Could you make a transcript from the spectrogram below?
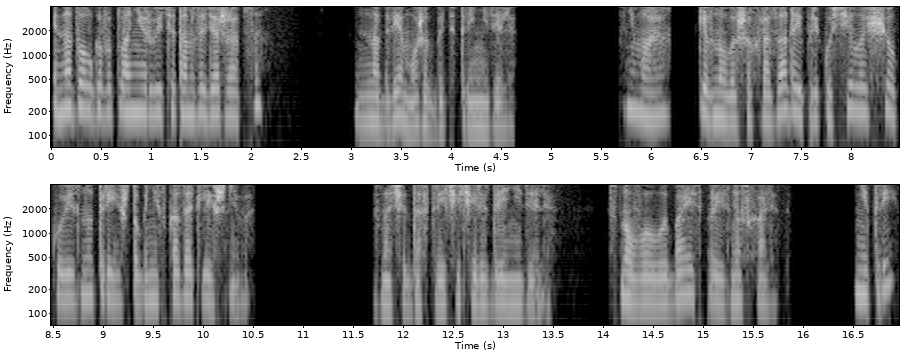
«И надолго вы планируете там задержаться?» «На две, может быть, три недели». «Понимаю», — кивнула Шахразада и прикусила щеку изнутри, чтобы не сказать лишнего. «Значит, до встречи через две недели», — снова улыбаясь, произнес Халид. «Не три?»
